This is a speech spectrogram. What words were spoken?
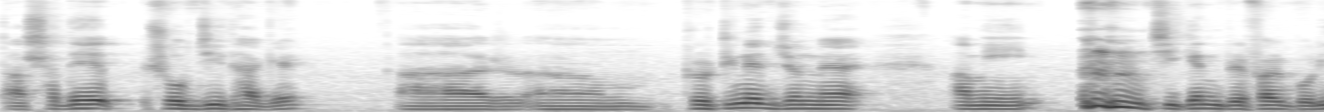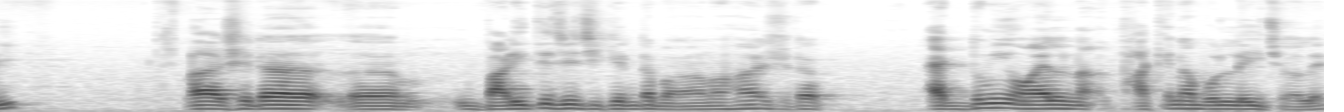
তার সাথে সবজি থাকে। আর প্রোটিনের জন্য আমি চিকেন প্রেফার করি। আর সেটা বাড়িতে যে চিকেনটা বানানো হয় সেটা একদমই অয়েল না থাকে না বললেই চলে।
